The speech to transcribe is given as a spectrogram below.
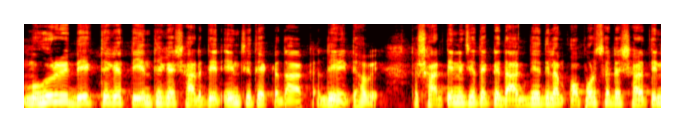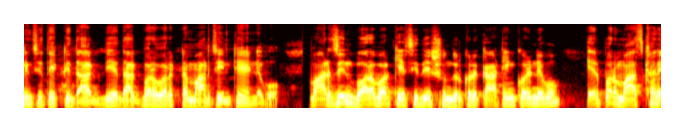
মুহুরির দিক থেকে তিন থেকে সাড়ে তিন ইঞ্চিতে একটা দাগ দিয়ে নিতে হবে। তো সাড়ে তিন ইঞ্চিতে একটি দাগ দিয়ে দিলাম, অপর সাইডে সাড়ে তিন ইঞ্চিতে একটি দাগ দিয়ে দাগ বরাবর একটা মার্জিন টেনে নেব। মার্জিন বরাবর কেসি দিয়ে সুন্দর করে কাটিং করে নেব। এরপর মাঝখানে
